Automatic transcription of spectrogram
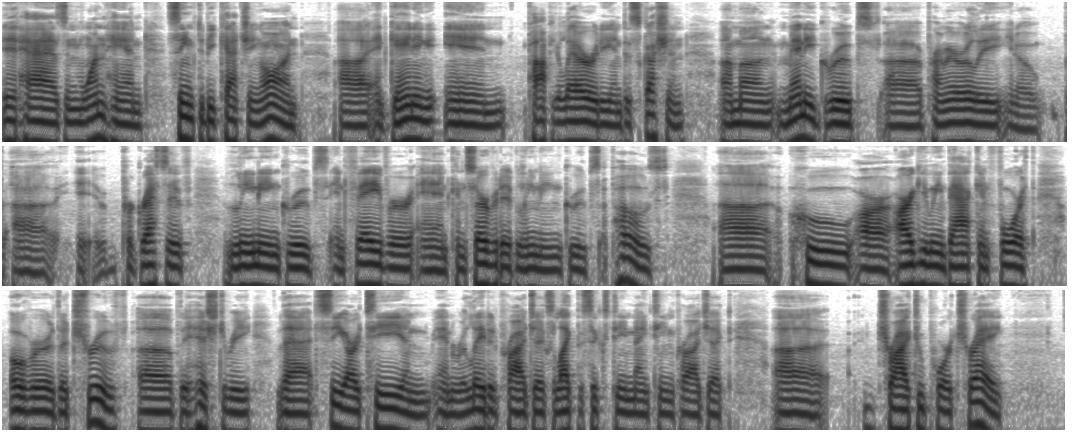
it has, in one hand, seemed to be catching on uh, and gaining in popularity and discussion among many groups, uh, primarily, you know, uh, progressive leaning groups in favor and conservative leaning groups opposed, uh, who are arguing back and forth over the truth of the history that CRT and, and related projects like the 1619 Project uh, try to portray.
